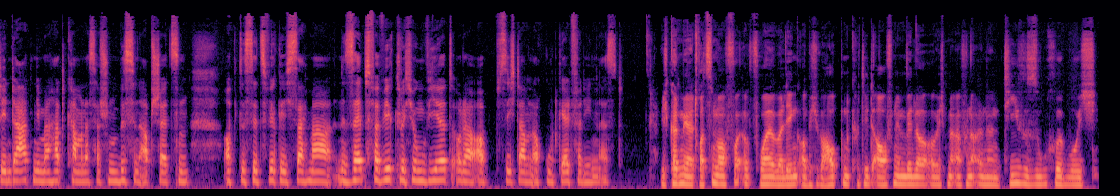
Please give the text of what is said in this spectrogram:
den Daten, die man hat, kann man das ja schon ein bisschen abschätzen, ob das jetzt wirklich, sag ich mal, eine Selbstverwirklichung wird oder ob sich damit auch gut Geld verdienen lässt. Ich könnte mir ja trotzdem auch vorher überlegen, ob ich überhaupt einen Kredit aufnehmen will oder ob ich mir einfach eine Alternative suche, wo ich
